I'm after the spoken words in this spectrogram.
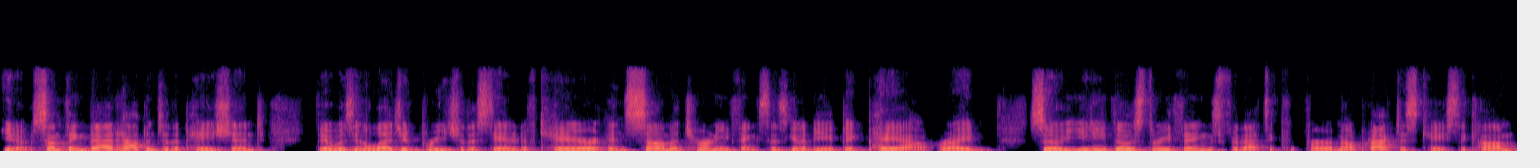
you know, something bad happened to the patient. There was an alleged breach of the standard of care, and some attorney thinks there's going to be a big payout, right? So you need those three things for that to for a malpractice case to come.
